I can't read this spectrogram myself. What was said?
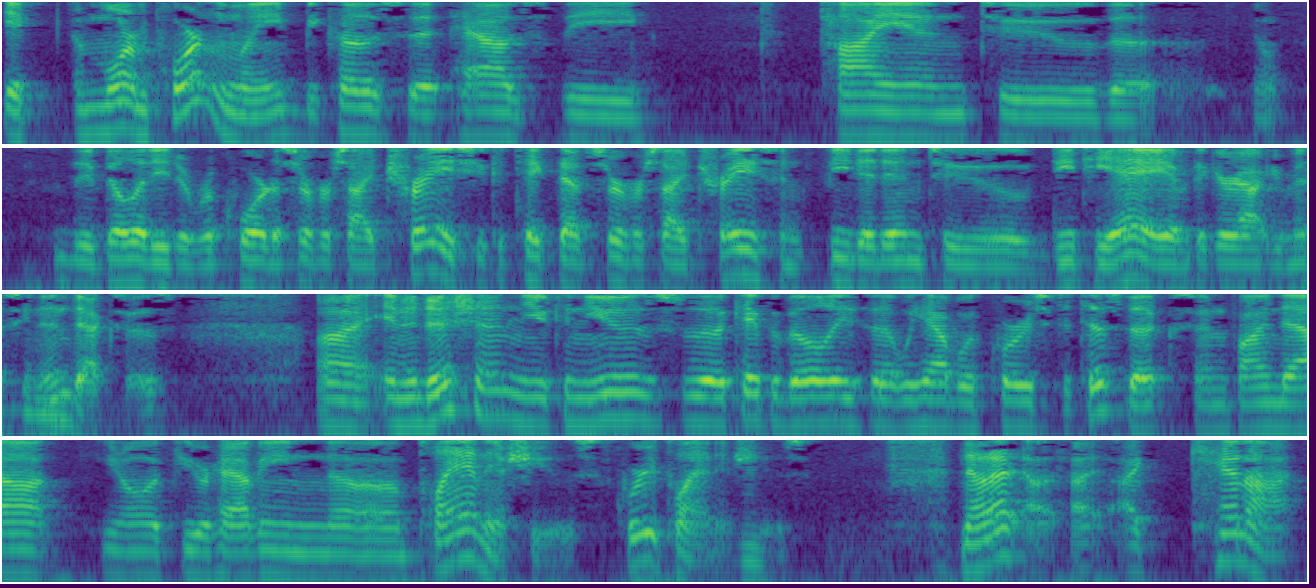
It, more importantly, because it has the tie-in to the, you know, the ability to record a server-side trace, you could take that server-side trace and feed it into DTA and figure out your missing mm-hmm. indexes. Uh, in addition, you can use the capabilities that we have with query statistics and find out you know, if you're having uh, plan issues, query plan hmm. issues. Mm-hmm. Now, that, I, I, cannot,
